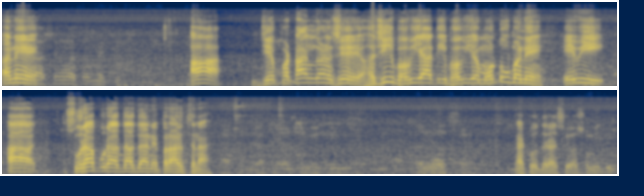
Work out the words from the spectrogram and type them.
અને આ જે પટાંગણ છે, હજી ભવ્યાતિ ભવ્ય મોટું બને એવી આ સુરાપુરા દાદાને પ્રાર્થના. કાઠોદરા સેવા સમિતિ?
